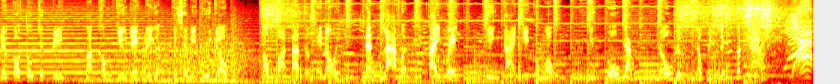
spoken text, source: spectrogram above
Nếu có tố chất riêng mà không chịu rèn luyện á, thì sẽ bị thui chột Ông bà ta thường hay nói Năng làm á, thì tay quen Thiên tài chỉ có một. Nhưng cố gắng, nỗ lực là quyết định tất cả. Dạ.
